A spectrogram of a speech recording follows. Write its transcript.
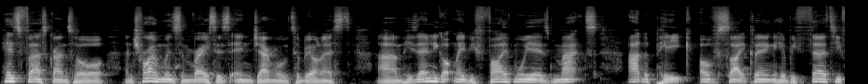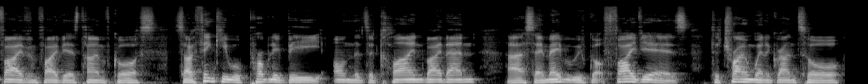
his first Grand Tour and try and win some races in general, to be honest. Um, he's only got maybe five more years max at the peak of cycling. He'll be 35 in five years time, of course. So I think he will probably be on the decline by then. Uh, so maybe we've got five years to try and win a Grand Tour,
